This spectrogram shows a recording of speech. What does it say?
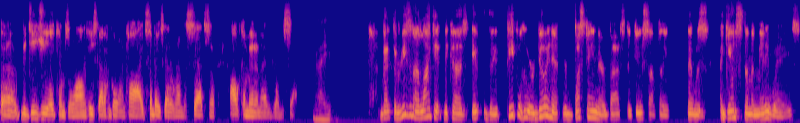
uh, the DGA comes along, he's got to go on hide. Somebody's got to run the set, so I'll come in and I would run the set. Right. But the reason I liked it because it, the people who were doing it were busting their butts to do something that was against them in many ways,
